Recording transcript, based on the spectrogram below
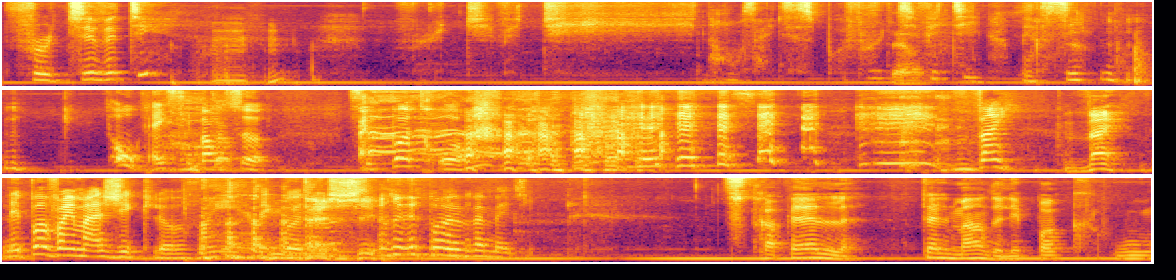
Furtivity? Mhm. Furtivity. Non, ça n'existe pas. Furtivity. Merci. oh, hey, c'est bon ça. C'est pas trois. 20. 20. Mais pas 20 magique, là. 20 avec bonus. Pas un vin magique. Tu te rappelles tellement de l'époque où,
